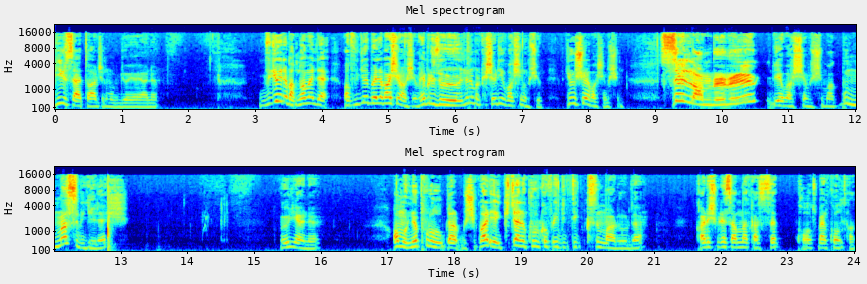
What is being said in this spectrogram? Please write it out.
Bir saat harcadım o videoya yani. Videoya da bak normalde bak videoya böyle başlamamışım. Hepiniz öğrenelim arkadaşlar diye başlamamışım. Videoya şöyle başlamışım. Selam bebeğim diye başlamışım. Bak bu nasıl bir giriş? Öyle yani. Ama ne prologlar yapmışık. Var ya iki tane kuru kafa editlik kısım vardı orada. Kardeşimin hesabından kastı. Colt ben Colt kastım.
